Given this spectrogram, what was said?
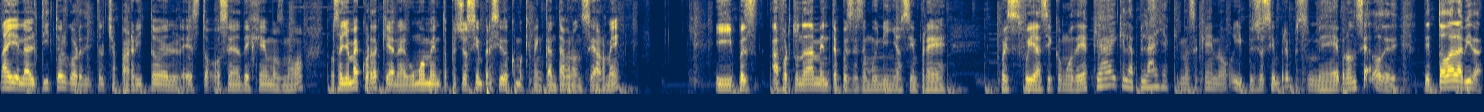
ay, el altito, el gordito, el chaparrito, el esto, o sea, dejemos, ¿no? O sea, yo me acuerdo que en algún momento, pues yo siempre he sido como que me encanta broncearme. Y pues afortunadamente, pues desde muy niño siempre pues fui así como de que hay que la playa, que no sé qué, ¿no? Y pues yo siempre pues me he bronceado de, de toda la vida.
